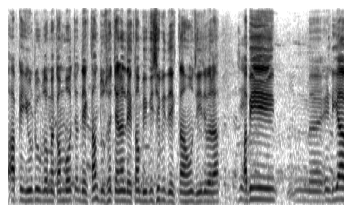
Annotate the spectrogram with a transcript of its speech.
आपके यूट्यूब तो मैं कम बहुत देखता हूँ दूसरे चैनल देखता हूँ बीबीसी भी देखता हूँ जी वगैरह। अभी इंडिया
